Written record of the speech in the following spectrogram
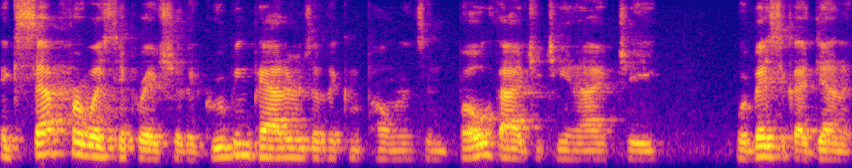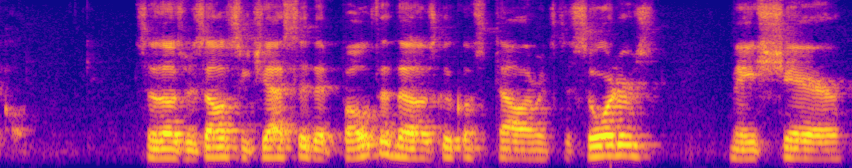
Except for waist hip ratio, the grouping patterns of the components in both IGT and IFG were basically identical. So those results suggested that both of those glucose tolerance disorders may share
